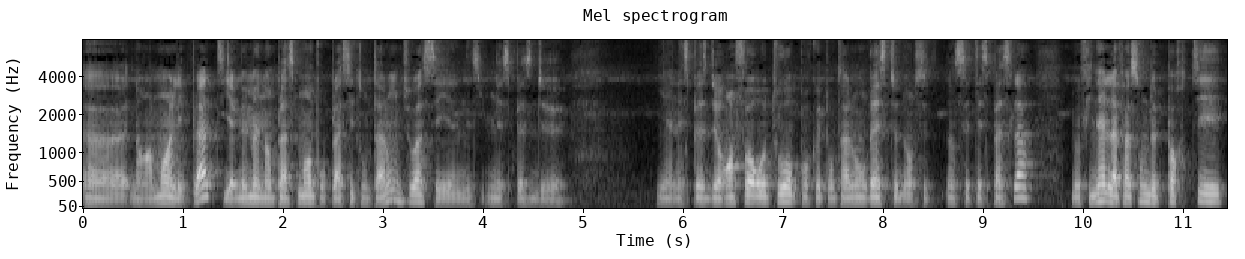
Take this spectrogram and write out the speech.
Euh, normalement, elle est plate. Il y a même un emplacement pour placer ton talon, tu vois. C'est une, espèce de, il y a une espèce de renfort autour pour que ton talon reste dans, dans cet espace-là. Mais au final, la façon de porter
